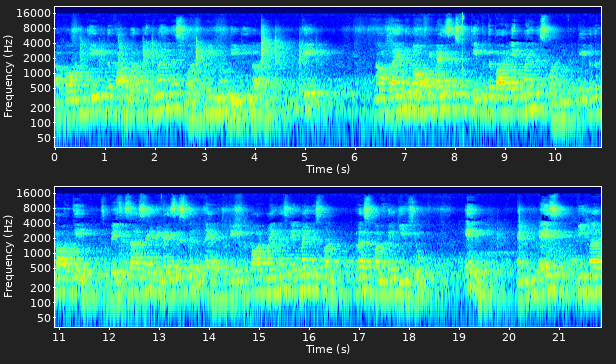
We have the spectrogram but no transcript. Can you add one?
upon k to the power n minus 1 into dt by k. Now applying the law of indices to k to the power n minus 1 into k to the power k. So bases are same, indices will add. So k to the power minus n minus 1 plus 1 will gives you n and as we have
